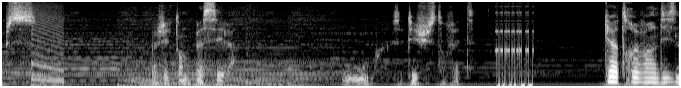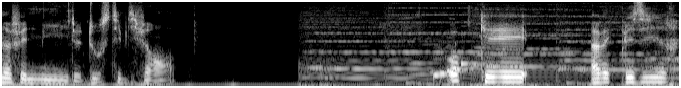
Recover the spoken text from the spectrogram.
Oups. J'ai le temps de passer là. Ouh, c'était juste en fait. 99 ennemis de 12 types différents. Ok, avec plaisir.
